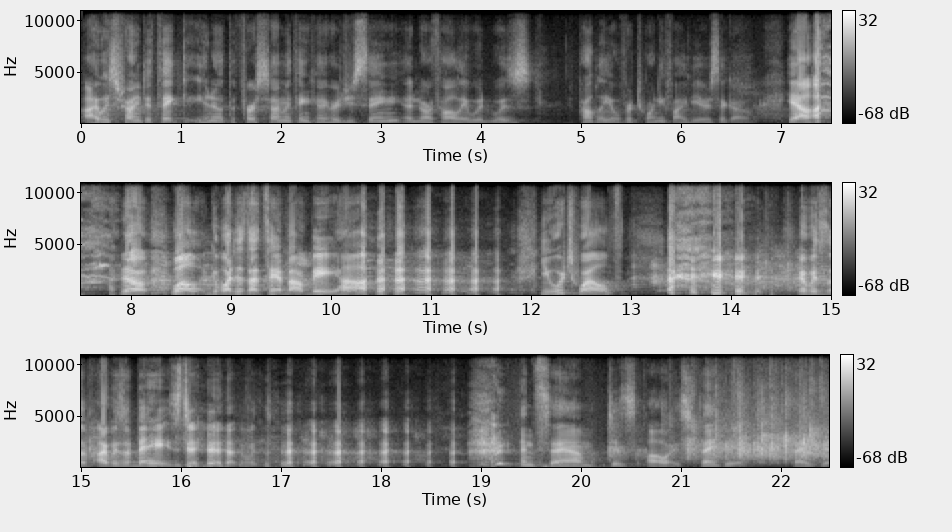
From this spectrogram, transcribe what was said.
I was trying to think, you know, the first time I think I heard you sing at North Hollywood was probably over 25 years ago. Yeah, no, well, what does that say about me, huh? you were 12. it was, I was amazed. and Sam, just always, thank you. Thank you.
